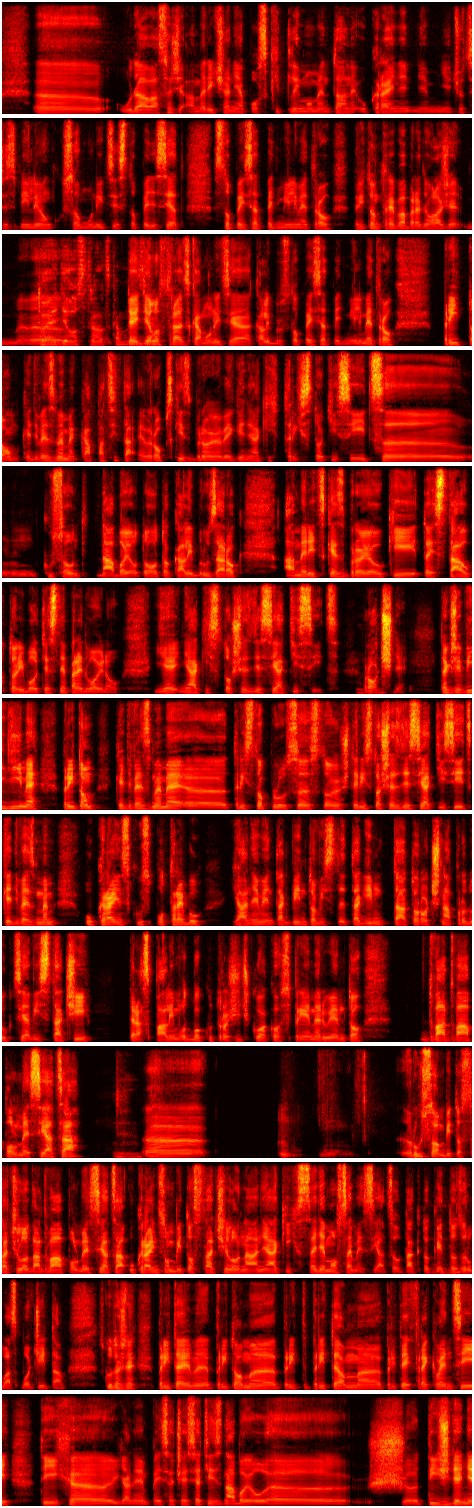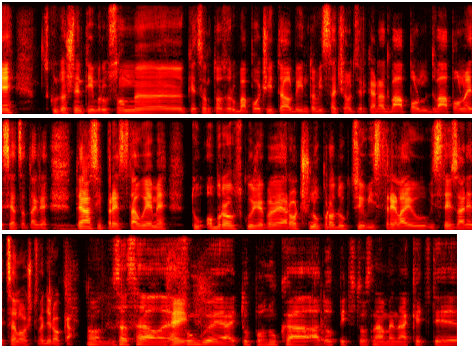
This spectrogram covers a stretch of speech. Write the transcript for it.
udáva sa, že Američania poskytli momentálne Ukrajine niečo cez milión kusov munície 150, 155 mm, pritom treba brať ohľad, že... To je delostrelecká munícia? To je delostrelecká munícia kalibru 155 mm. Pritom, keď vezmeme kapacita európskych zbrojoviek je nejakých 300 tisíc e, kusov nábojov tohoto kalibru za rok. Americké zbrojovky, to je stav, ktorý bol tesne pred vojnou, je nejakých 160 tisíc mm. ročne. Takže vidíme, pritom, keď vezmeme 300 e, plus 100, 460 tisíc, keď vezmem ukrajinskú spotrebu, ja neviem, tak, by im, to, tak im táto ročná produkcia vystačí teraz spálim od boku trošičku, ako spriemerujem to, 2-2,5 mesiaca. Mm-hmm. E, Rusom by to stačilo na 2,5 mesiaca, Ukrajincom by to stačilo na nejakých 7-8 mesiacov, takto keď to mhm. zhruba spočítam. Skutočne pri tej, pri tom, pri, pri tom, pri tej frekvencii tých, eh, ja neviem, 50-60 tisíc nábojov e, týždenne, skutočne tým Rusom, eh, keď som to zhruba počítal, by im to vystačilo cirka na 2,5, 2,5 mesiaca. Takže mhm. teraz si predstavujeme tú obrovskú, že ročnú produkciu vystrelajú, vystrelajú za necelo štvrť roka. No zase ale Hej. funguje aj tu ponuka a dopyt, to znamená, keď tie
